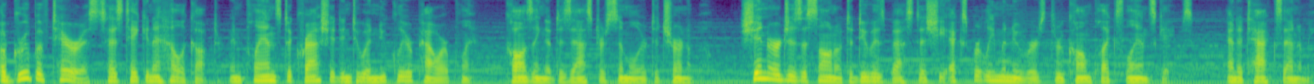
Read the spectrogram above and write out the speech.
A group of terrorists has taken a helicopter and plans to crash it into a nuclear power plant, causing a disaster similar to Chernobyl. Shin urges Asano to do his best as she expertly maneuvers through complex landscapes and attacks enemies.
